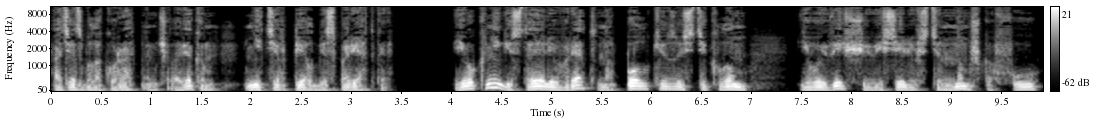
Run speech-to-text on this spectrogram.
Отец был аккуратным человеком, не терпел беспорядка. Его книги стояли в ряд на полке за стеклом, его вещи висели в стенном шкафу.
